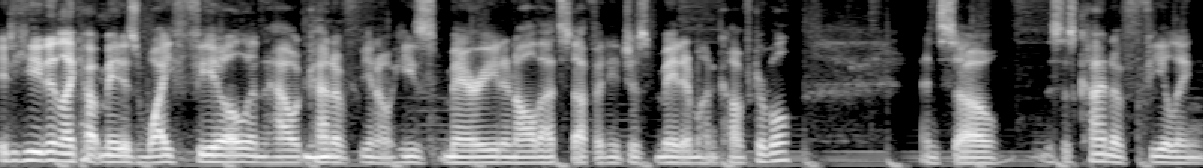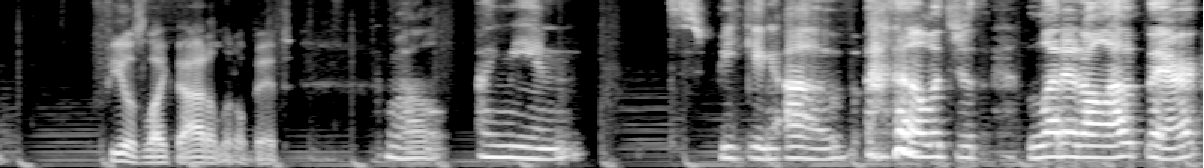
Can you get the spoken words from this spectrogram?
it, he didn't like how it made his wife feel and how it kind mm-hmm. of you know he's married and all that stuff and he just made him uncomfortable and so this is kind of feeling feels like that a little bit well i mean speaking of let's just let it all out there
